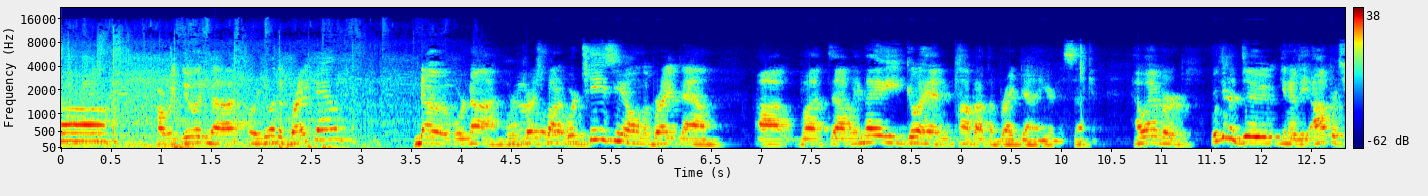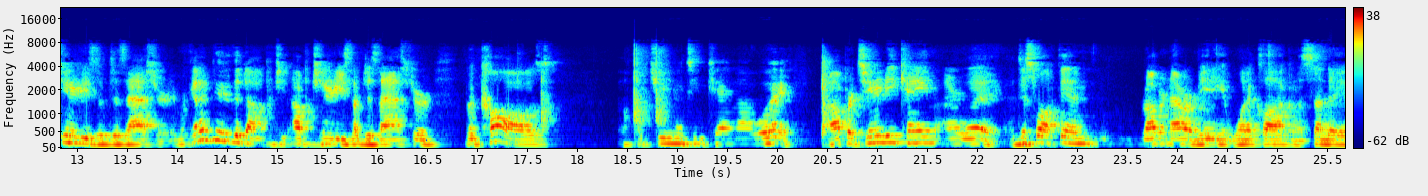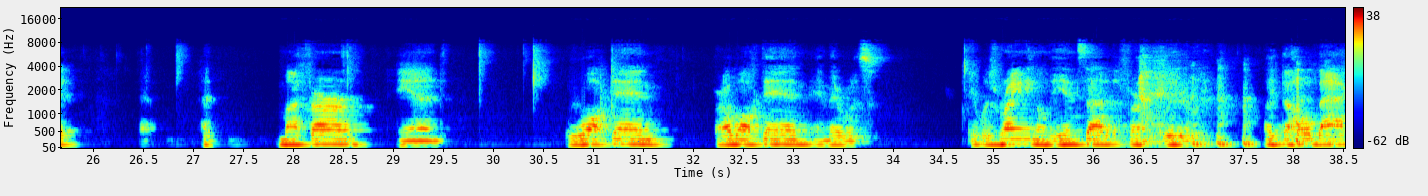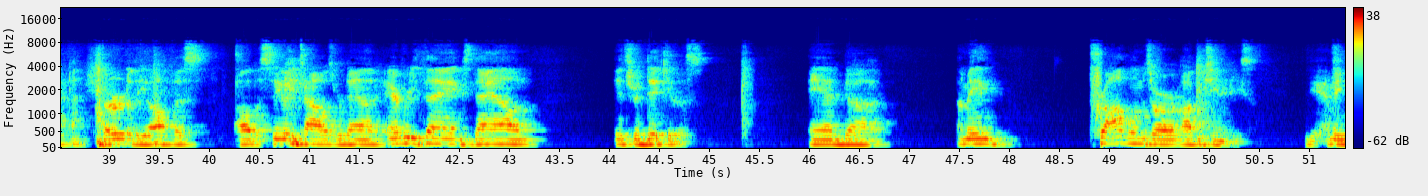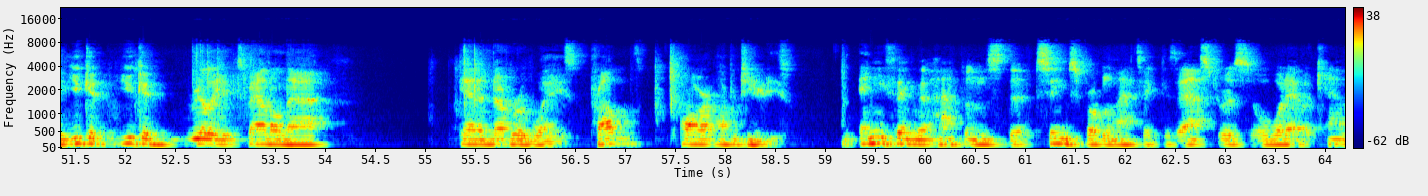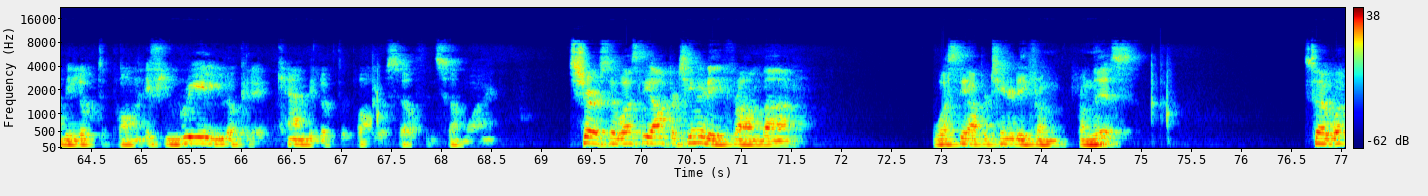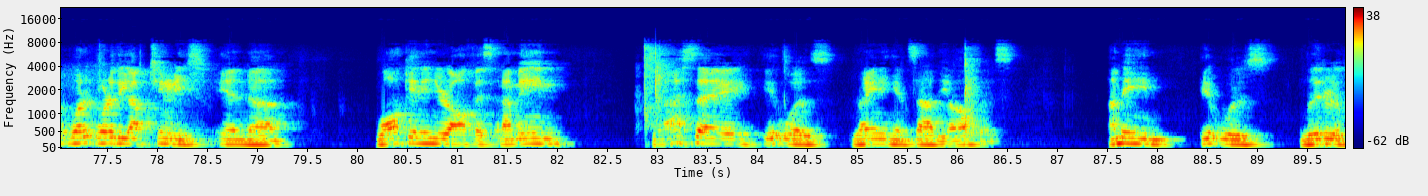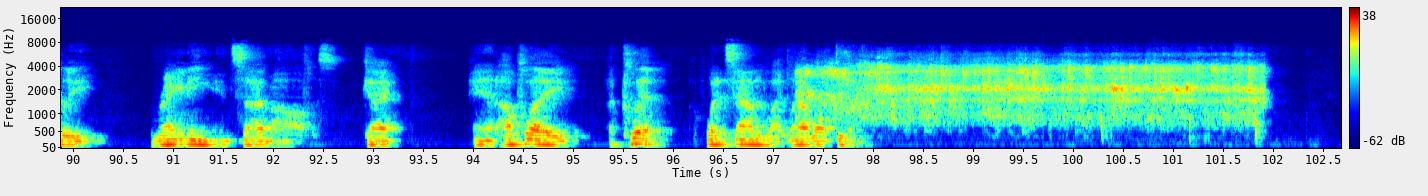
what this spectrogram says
Are we doing the Are we doing the breakdown? No, we're not. We're No. We're teasing you on the breakdown, uh, but uh, we may go ahead and pop out the breakdown here in a second. However, we're going to do you know the opportunities of disaster, and we're going to do the opportunities of disaster because Opportunity came our way. opportunity came our way. I just walked in. Robert and I were meeting at one o'clock on a Sunday at, at, at my firm, and we walked in, or I walked in, and there was it was raining on the inside of the firm, literally, like the whole back third of the office. All the ceiling tiles were down. Everything's down. It's ridiculous, and uh, I mean, problems are opportunities. Yeah. I mean, you could you could really expound on that in a number of ways. Problems are opportunities. Anything that happens that seems problematic, disastrous, or whatever can be looked upon. If you really look at it, can be looked upon yourself in some way. Sure. So, what's the opportunity from? Uh, what's the opportunity from from this? So, what what what are the opportunities in uh, walking in your office? And I mean, when I say it was raining inside the office, I mean it was literally raining inside my office. Okay, and I'll play a clip of what it sounded like when I walked in.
